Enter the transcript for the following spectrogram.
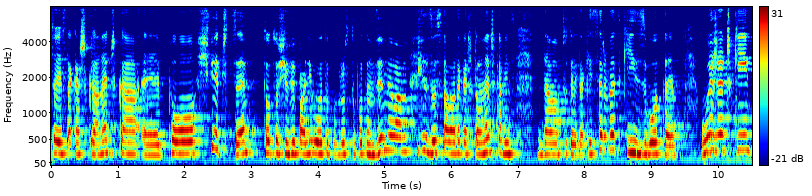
to jest taka szklaneczka e, po świeczce. To, co się wypaliło, to po prostu potem wymyłam. Została taka szklaneczka, więc dałam tutaj takie serwetki, złote łyżeczki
